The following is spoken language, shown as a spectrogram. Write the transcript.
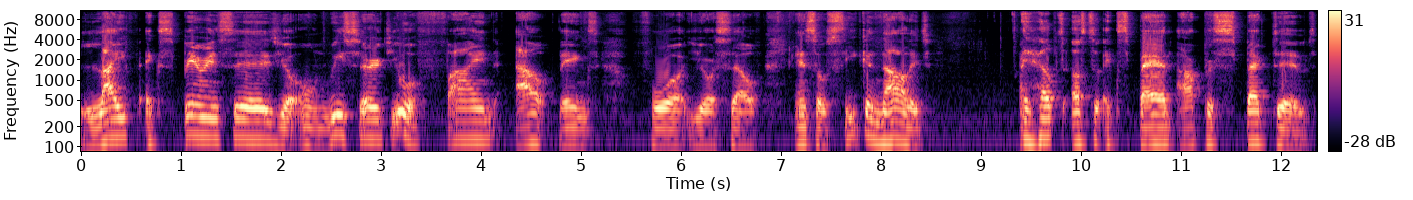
life experiences, your own research. You will find out things for yourself. And so seeking knowledge it helps us to expand our perspectives.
